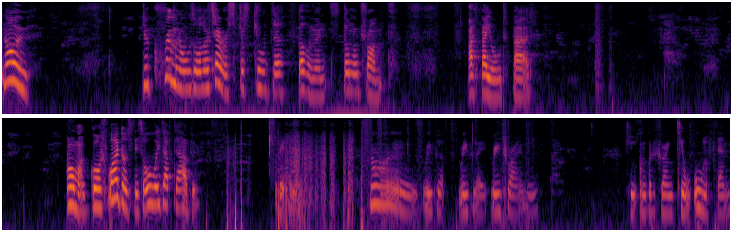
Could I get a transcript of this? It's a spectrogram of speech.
No! The criminals or the terrorists just killed the government, Donald Trump. I failed bad. Oh my gosh, why does this always have to happen? Okay. No, replay, replay, retry me. Okay, I'm gonna try and kill all of them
